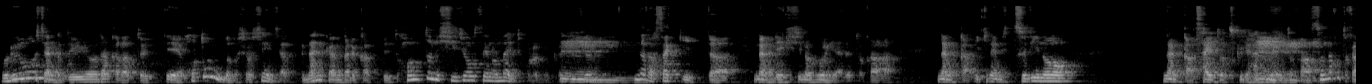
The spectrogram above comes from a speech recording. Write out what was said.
ブルーオーシャンが重要だからといって、ほとんどの初心者って何考えるかっていうと、本当に市場性のないところに行くんですよ。うん。だからさっき言ったなんか歴史の分野でとかなんかいきなり釣りのなんかサイトを作り始めるとか、うん。そんなこと考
